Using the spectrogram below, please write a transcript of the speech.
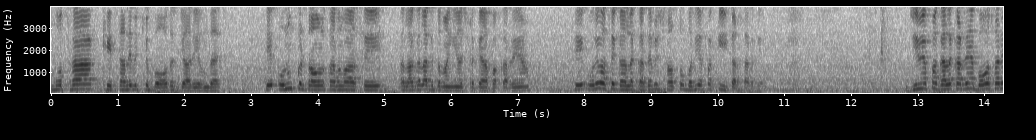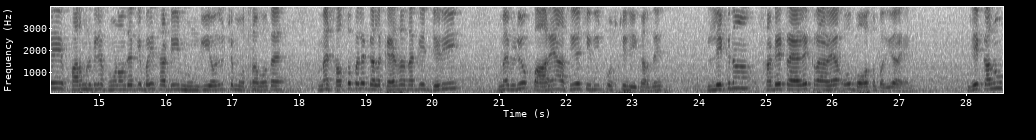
ਮੋਥਰਾ ਖੇਤਾਂ ਦੇ ਵਿੱਚ ਬਹੁਤ ਜ਼ਿਆਦਾ ਹੁੰਦਾ ਹੈ ਤੇ ਉਹਨੂੰ ਕੰਟਰੋਲ ਕਰਨ ਵਾਸਤੇ ਅਲੱਗ-ਅਲੱਗ ਦਵਾਈਆਂ ਛਿੜਕਿਆ ਆਪਾਂ ਕਰ ਰਹੇ ਹਾਂ ਤੇ ਉਹਦੇ ਵਾਸਤੇ ਗੱਲ ਕਰਦੇ ਹਾਂ ਵੀ ਸਭ ਤੋਂ ਵਧੀਆ ਆਪਾਂ ਕੀ ਕਰ ਸਕਦੇ ਹਾਂ। ਜਿਵੇਂ ਆਪਾਂ ਗੱਲ ਕਰਦੇ ਹਾਂ, ਬਹੁਤ ਸਾਰੇ ਫਾਰਮਰ ਵੀ ਨੇ ਫੋਨ ਆਉਂਦੇ ਆ ਕਿ ਬਈ ਸਾਡੀ ਮੂੰਗੀ ਆ, ਉਹਦੇ ਵਿੱਚ ਮੋਤਰਾ ਬਹੁਤ ਹੈ। ਮੈਂ ਸਭ ਤੋਂ ਪਹਿਲੇ ਗੱਲ ਕਹਿ ਸਕਦਾ ਕਿ ਜਿਹੜੀ ਮੈਂ ਵੀਡੀਓ ਪਾ ਰਿਹਾ, ਅਸੀਂ ਇਹ ਚੀਜ਼ ਦੀ ਪੁਸ਼ਟੀ ਨਹੀਂ ਕਰਦੇ। ਲੇਕਿਨ ਸਾਡੇ ਟ੍ਰਾਇਲ ਇਹ ਕਰਾਇਆ ਹੋਇਆ ਉਹ ਬਹੁਤ ਵਧੀਆ ਰਹੇ ਨੇ। ਜੇ ਕੱਲ ਨੂੰ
